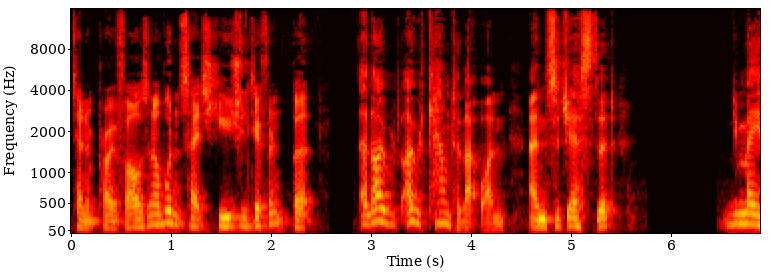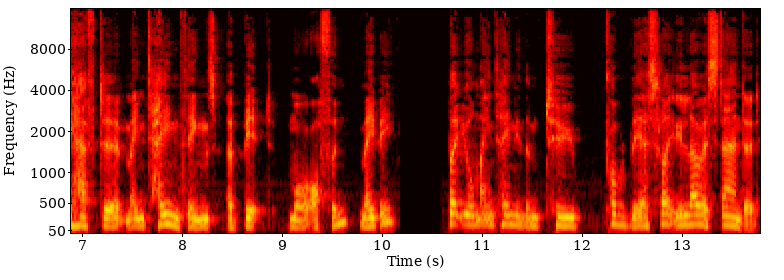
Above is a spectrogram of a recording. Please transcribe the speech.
tenant profiles, and I wouldn't say it's hugely different, but and I would I would counter that one and suggest that you may have to maintain things a bit more often, maybe, but you're maintaining them to probably a slightly lower standard.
